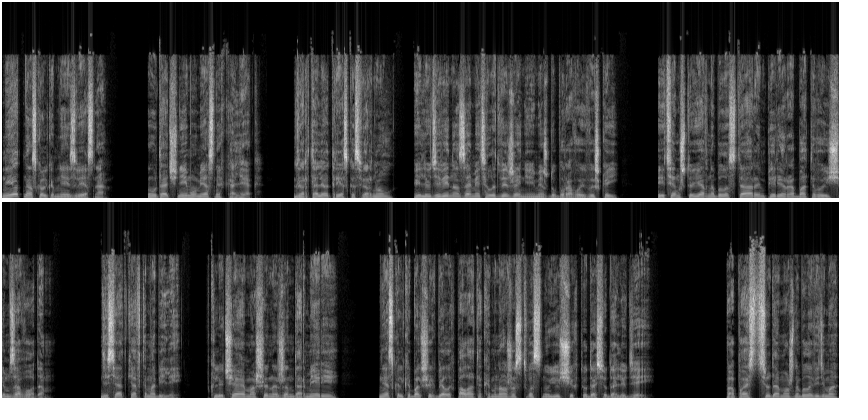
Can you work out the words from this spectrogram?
Нет, насколько мне известно. Уточним у местных коллег». Вертолет резко свернул, и Людивина заметила движение между буровой вышкой и тем, что явно было старым перерабатывающим заводом. Десятки автомобилей, включая машины жандармерии, несколько больших белых палаток и множество снующих туда-сюда людей. Попасть сюда можно было, видимо,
